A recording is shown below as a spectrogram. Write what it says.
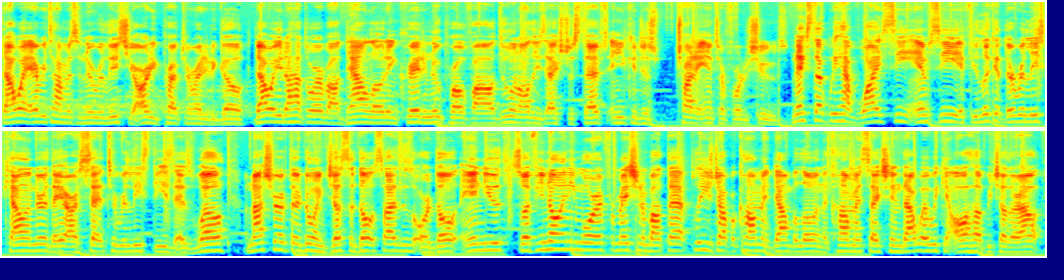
That way, every time it's a new release, you're already prepped and ready to go. That way you don't have to worry about downloading, creating a new profile, doing all these extra steps, and you can just try to enter for the shoes. Next up, we have YCMC. If you look at their release calendar, they are set to release these as well. I'm not sure if they're doing just adult sizes or adult and youth. So if you know any more information about that, please drop a comment down below in the comment section. That way we can all help each other out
